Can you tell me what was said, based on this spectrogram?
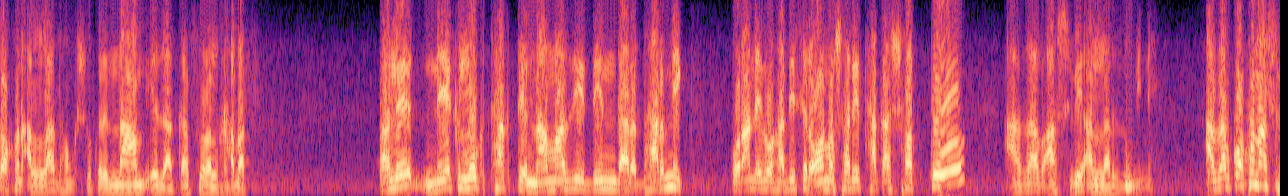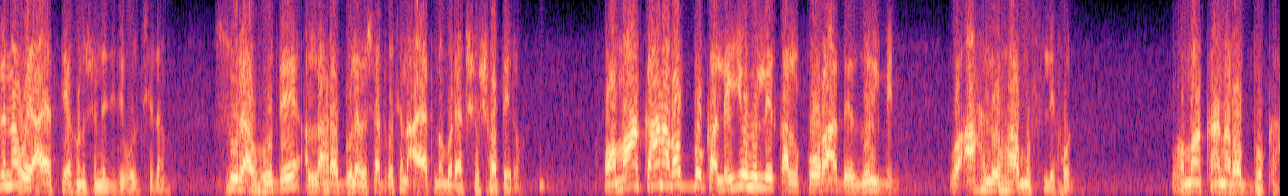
তখন আল্লাহ ধ্বংস করে, নাম এজা কাসোয়াল খাবাস। তাহলে নেক লোক থাকতে নামাজি, দিনদার, ধার্মিক, কোরআন এবং হাদিসের অনসারী থাকা সত্ত্বেও আজাব আসবে আল্লাহর জমিনে। আজাব কখন আসবে না? ওই আয়াতটি এখন শুনে যেটি বলছিলাম। সুরা হুদে, আল্লাহ রাব্বুল ইরশাদ করেছেন আয়াত নম্বর একশো 117 ওমা কান রব্বুকা লিয়ুহলিকাল কোরা বে জুলমিন ওয়া আহলুহা মুসলিহুন। ওমা কান রব্বুকা,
